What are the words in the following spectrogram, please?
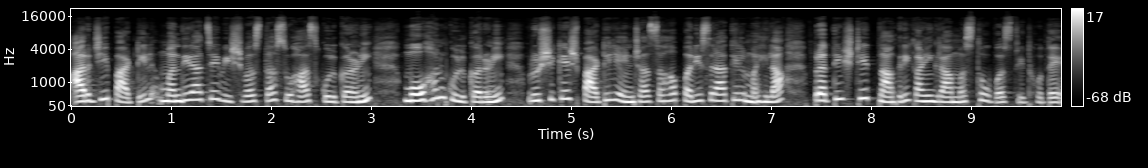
आर जी पाटील मंदिराचे विश्वस्त सुहास कुलकर्णी मोहन कुलकर्णी ऋषिकेश पाटील यांच्यासह परिसरातील महिला प्रतिष्ठित नागरिक आणि ग्रामस्थ उपस्थित होते.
